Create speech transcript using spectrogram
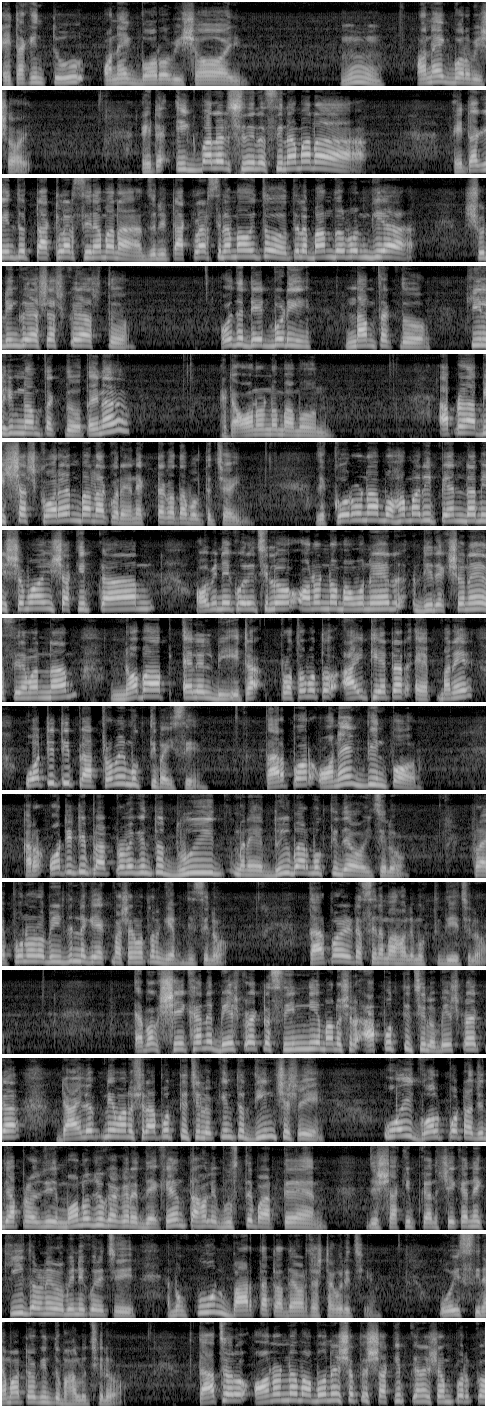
এটা কিন্তু অনেক বড় বিষয়। হুম, অনেক বড় বিষয়। এটা ইকবালের সিনে- সিনেমা না। এটা কিন্তু টাকলার সিনেমা না। যদি টাকলার সিনেমা হইতো, তাহলে বান্দরবন গিয়া শুটিং করে শেষ করে আসতো। ওই যে ডেড বডি নাম থাকতো। কিল হিম নাম থাকতো, তাই না? এটা অনন্য মামুন। আপনারা বিশ্বাস করেন বা না করেন, একটা কথা বলতে চাই। যে করোনা মহামারী প্যান্ডামির সময় শাকিব খান অভিনয় করেছিল অনন্য মামুনের ডিরেকশনে সিনেমার নাম নবাব এলএলবি এটা প্রথমত আই থিয়েটার অ্যাপ মানে ওটিটি প্ল্যাটফর্মে মুক্তি পাইছে। তারপর অনেক দিন পর, কারণ ওটিটি প্ল্যাটফর্মে কিন্তু দুই মানে দুইবার মুক্তি দেওয়া হয়েছিল। প্রায় পনেরো বিশ দিন নাকি এক মাসের মতন গ্যাপ দিছিল। তারপর এটা সিনেমা হলে মুক্তি দিয়েছিল। এবং সেখানে বেশ কয়েকটা সিন নিয়ে মানুষের আপত্তি ছিল, বেশ কয়েকটা ডায়লগ নিয়ে মানুষের আপত্তি ছিল, কিন্তু দিন শেষে ওই গল্পটা যদি আপনারা যদি মনোযোগ আকারে দেখেন, তাহলে বুঝতে পারতেন যে শাকিব খান সেখানে কী ধরনের অভিনয় করেছে এবং কোন বার্তাটা দেওয়ার চেষ্টা করেছে। ওই সিনেমাটাও কিন্তু ভালো ছিল। তাছাড়াও অনন্য মামুনের সাথে শাকিব খানের সম্পর্ক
